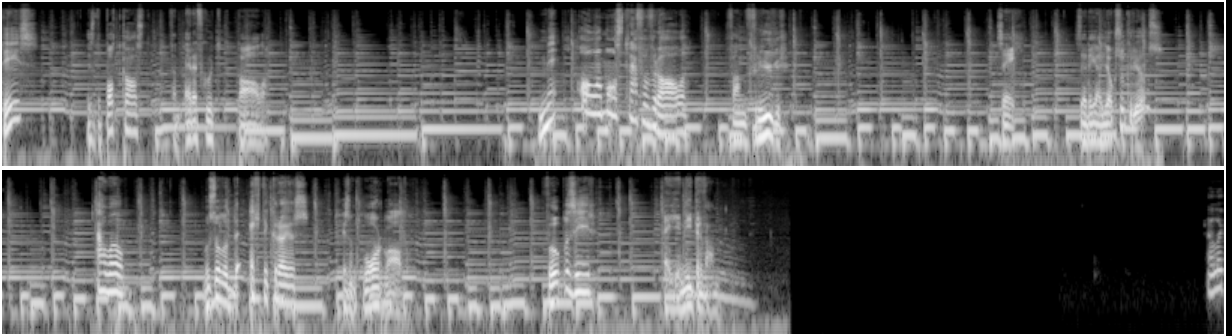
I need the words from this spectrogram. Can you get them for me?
Deze is de podcast van Erfgoed Palen. Met allemaal straffe verhalen van vroeger. Zeg, zijn jullie ook zo curieus? Ah wel, we zullen de echte kruiers eens aan het woord laten. Veel plezier en geniet ervan.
